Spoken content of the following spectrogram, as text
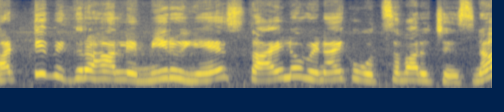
మట్టి విగ్రహాలే మీరు ఏ స్థాయిలో వినాయక ఉత్సవాలు చేసినా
